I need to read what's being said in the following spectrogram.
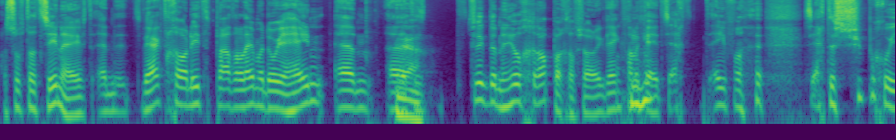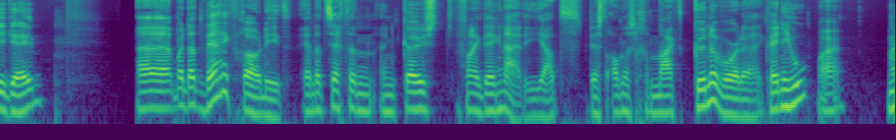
alsof dat zin heeft. En het werkt gewoon niet. Het praat alleen maar door je heen. En eh, Ja. dat, dat vind ik dan heel grappig of zo. Ik denk van, oké, het is echt een van... het is echt een supergoeie game. Eh, maar dat werkt gewoon niet. En dat is echt een, een keus waarvan ik denk, nou, die had best anders gemaakt kunnen worden. Ik weet niet hoe, maar oh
